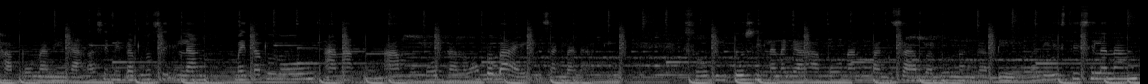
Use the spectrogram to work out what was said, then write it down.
hapunan nila. Kasi may tatlo silang may tatlong anak ng amo ko dalawang babae isang lalaki. So dito sila naghahaponan pag Sabado ng gabi. Mag-i-stay sila ng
